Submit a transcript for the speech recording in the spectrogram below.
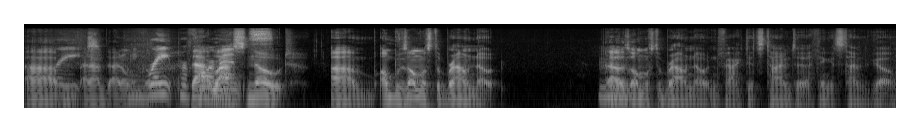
Um, Great. I don't. Great That performance. last note um, was almost a brown note. That Mm. was almost a brown note. In fact, it's time to. I think it's time to go.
